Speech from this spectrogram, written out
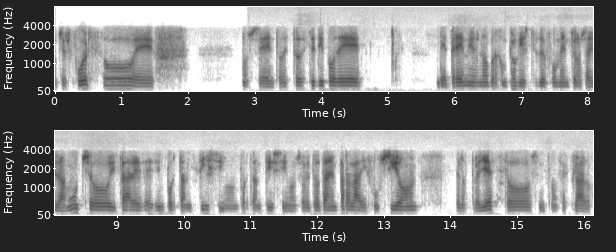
mucho esfuerzo, eh, no sé, entonces todo este tipo de, de premios, ¿no? Por ejemplo, que el Instituto de Fomento nos ayuda mucho y tal, es, es importantísimo, importantísimo, sobre todo también para la difusión de los proyectos, entonces, claro.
